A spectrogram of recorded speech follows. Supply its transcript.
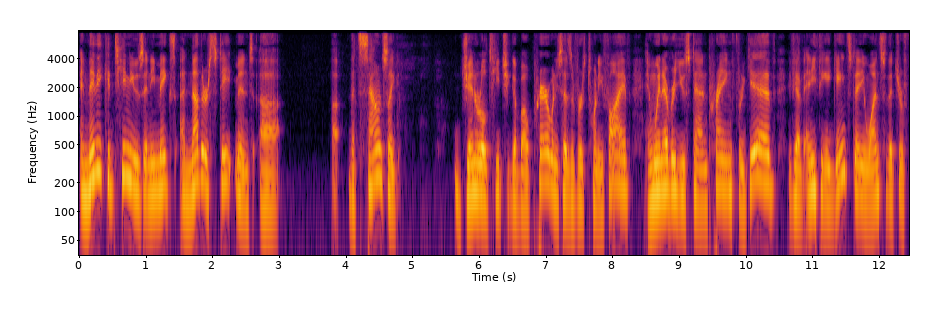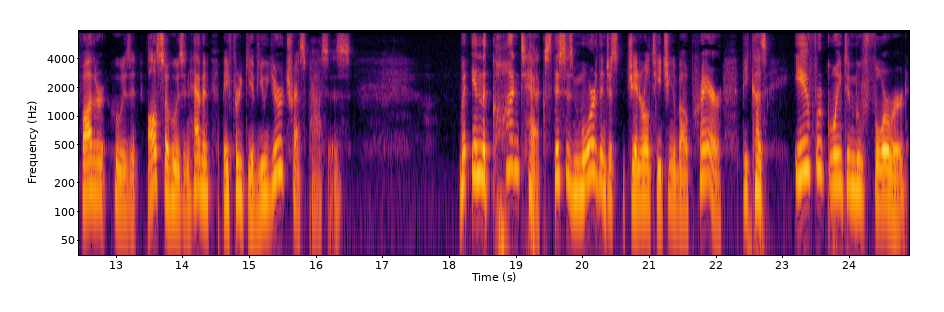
And then he continues and he makes another statement uh, uh, that sounds like general teaching about prayer when he says in verse 25, and whenever you stand praying, forgive if you have anything against anyone, so that your Father who is in, also who is in heaven may forgive you your trespasses. But in the context, this is more than just general teaching about prayer, because if we're going to move forward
